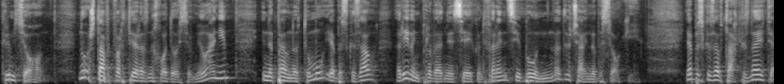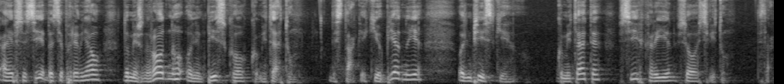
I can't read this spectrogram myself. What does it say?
Крім цього, ну, штаб-квартира знаходилася в Мілані, і напевно тому, я би сказав, рівень проведення цієї конференції був надзвичайно високий. Я би сказав так, знаєте, IFCC я би це порівняв до Міжнародного олімпійського комітету, десь так, який об'єднує олімпійські комітети всіх країн всього світу. Так.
